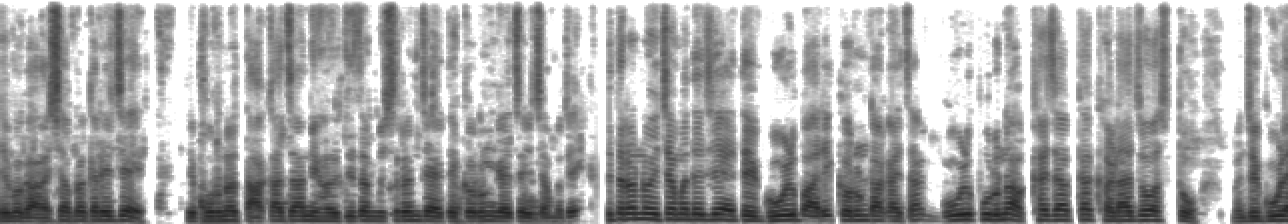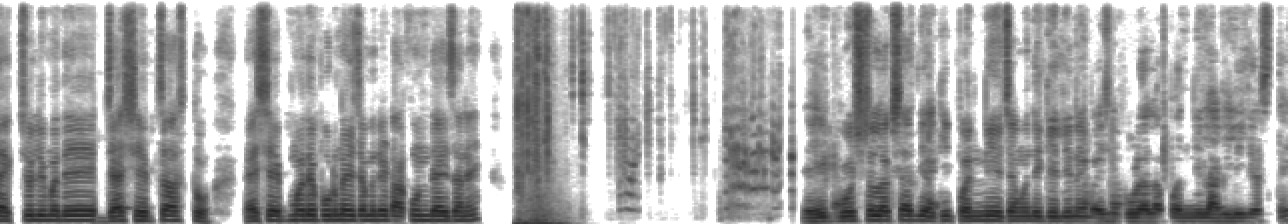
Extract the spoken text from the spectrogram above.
हे बघा अशा प्रकारे जे आहे ते पूर्ण ताकाचं आणि हळदीचं मिश्रण जे आहे ते करून घ्यायचं याच्यामध्ये. मित्रांनो याच्यामध्ये जे आहे ते गुळ बारीक करून टाकायचा. गुळ पूर्ण अख्खाच्या अख्खा खडा जो असतो म्हणजे गुळ ऍक्च्युअली मध्ये ज्या शेपचा असतो त्या शेपमध्ये पूर्ण याच्यामध्ये टाकून द्यायचा नाही. एक गोष्ट लक्षात घ्या की पन्नी याच्यामध्ये गेली नाही पाहिजे. गुळाला पन्नी लागलेली असते.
